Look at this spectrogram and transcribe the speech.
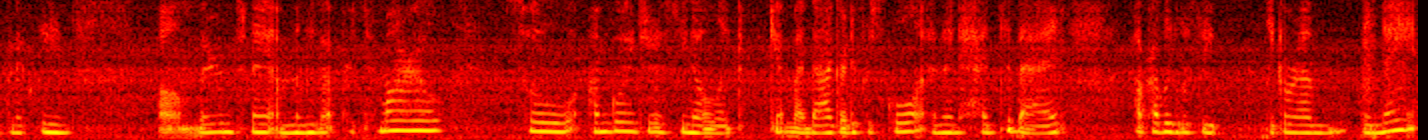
Not going to clean um, my room tonight. I'm going to leave that for tomorrow. So I'm going to just, you know, like get my bag ready for school and then head to bed. I'll probably go to sleep like around midnight,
